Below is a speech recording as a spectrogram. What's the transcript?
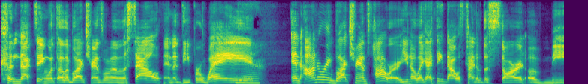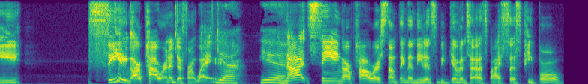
connecting with other Black trans women in the South in a deeper way Yeah. And honoring Black trans power. You know, like I think that was kind of the start of me seeing our power in a different way. Yeah. Yeah. Not seeing our power as something that needed to be given to us by cis people,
